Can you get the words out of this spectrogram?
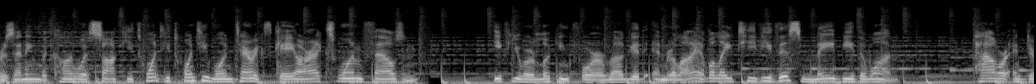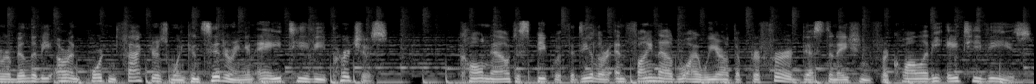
presenting the Kawasaki 2021 Teryx KRX 1000. If you are looking for a rugged and reliable ATV this may be the one. Power and durability are important factors when considering an ATV purchase. Call now to speak with the dealer and find out why we are the preferred destination for quality ATVs.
